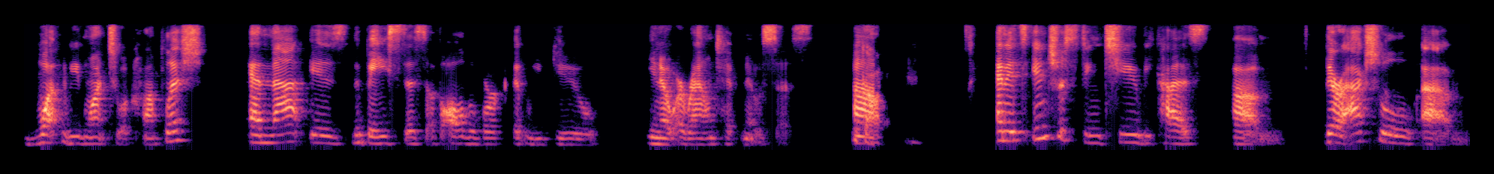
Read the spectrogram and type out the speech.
what we want to accomplish. And that is the basis of all the work that we do, you know, around hypnosis. Um, and it's interesting too, because um, there are actual um,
